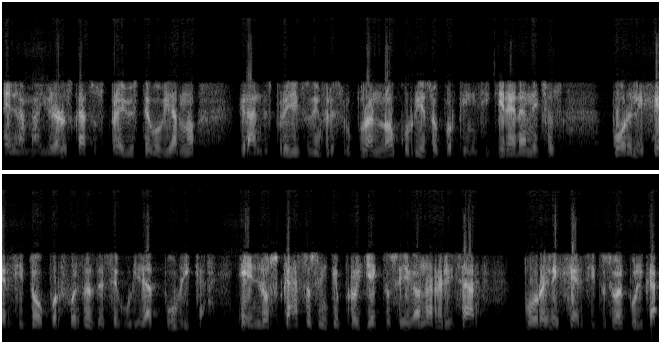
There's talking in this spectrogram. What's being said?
En la mayoría de los casos, previo a este gobierno, grandes proyectos de infraestructura no ocurrió eso porque ni siquiera eran hechos por el ejército o por fuerzas de seguridad pública. En los casos en que proyectos se llegaron a realizar por el ejército, seguridad pública,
